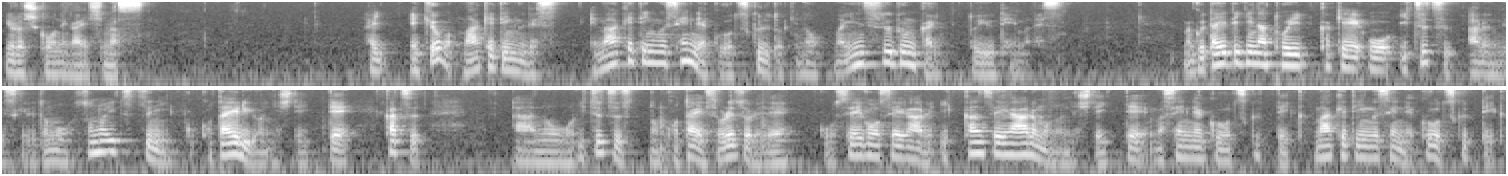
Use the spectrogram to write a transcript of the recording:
よろしくお願いします。はい。え今日はマーケティングです。マーケティング戦略を作る時の、まあ、因数分解というテーマです。具体的な問いかけを5つあるんですけれどもその5つに答えるようにしていってかつあの5つの答えそれぞれでこう整合性がある一貫性があるものにしていって、まあ、戦略を作っていくマーケティング戦略を作っていく。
